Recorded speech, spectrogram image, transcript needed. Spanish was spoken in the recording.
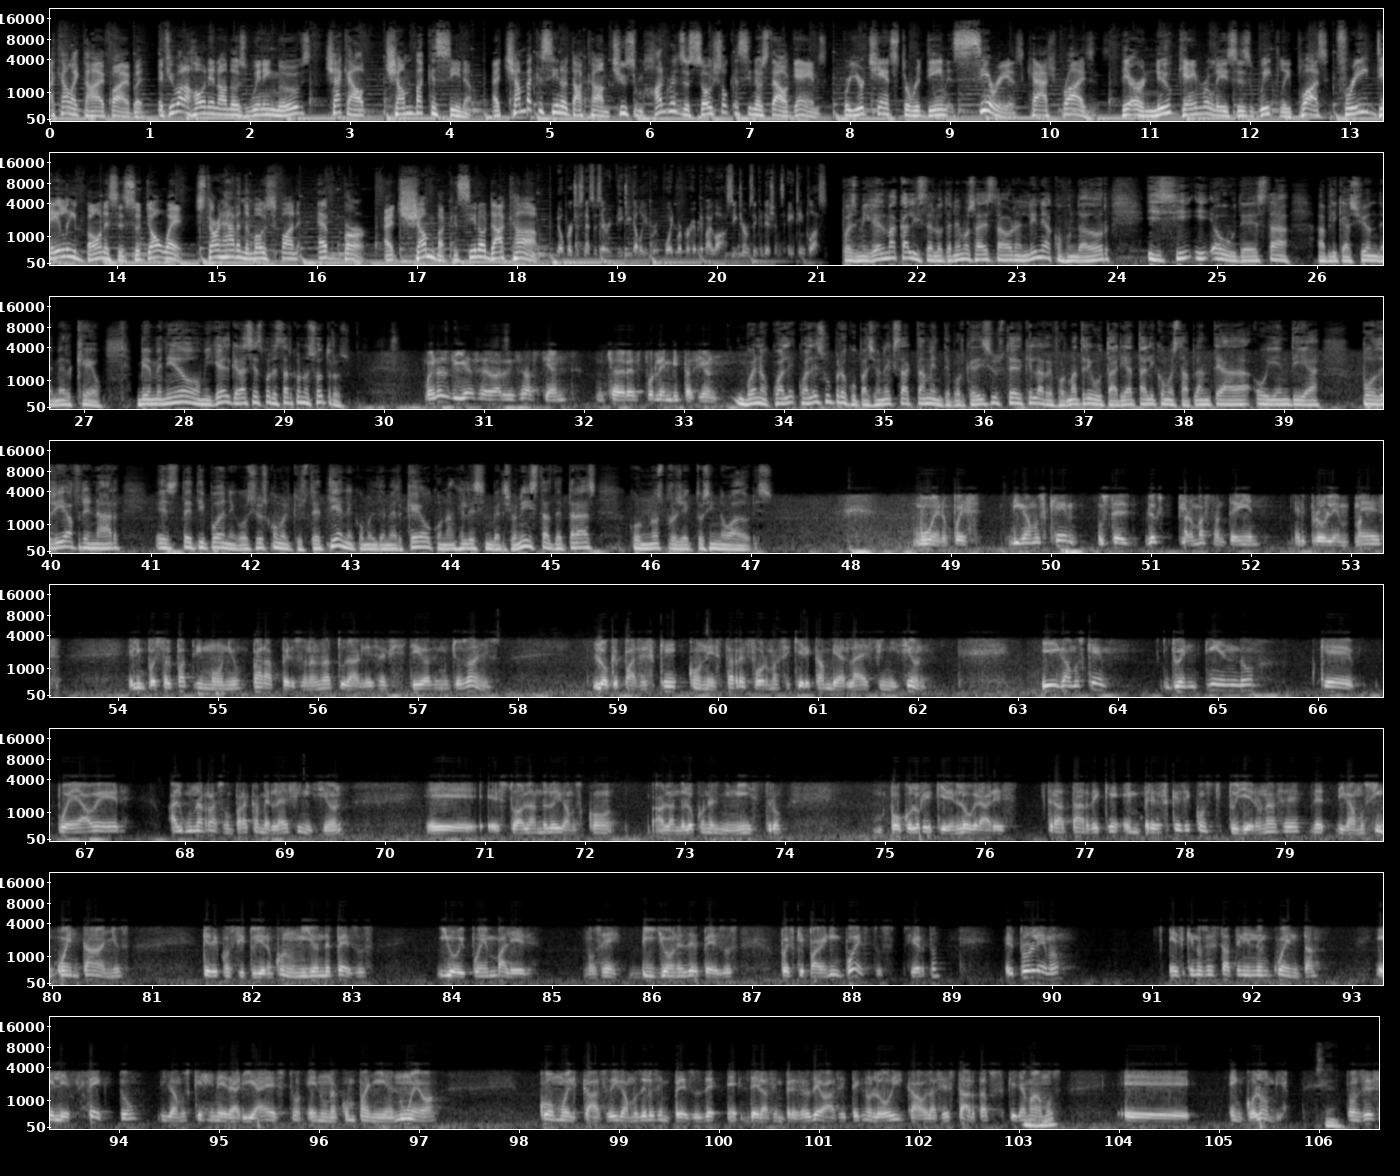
I kind of like the high five, but if you want to hone in on those winning moves, check out Chumba Casino. At ChumbaCasino.com, choose from hundreds of social casino style games for your chance to redeem serious cash prizes. There are new game releases weekly, plus free daily bonuses. So don't wait. Start having the most fun ever at ChumbaCasino.com. No purchase necessary. BGW. Void were prohibited by law. See terms and conditions. 18 plus. Pues Miguel Macalister lo tenemos a esta hora en línea, cofundador y CEO de esta aplicación de Merkeo. Bienvenido, Miguel. Gracias por estar con nosotros. Buenos días, Eduardo y Sebastián. Muchas gracias por la invitación. Bueno, ¿cuál, es- ¿cuál es su preocupación exactamente? Porque dice usted que la reforma tributaria, tal y como está planteada hoy en día, podría frenar este tipo de negocios como el que usted tiene, como el de Merkeo, con ángeles inversionistas detrás, con unos proyectos innovadores. Bueno, pues digamos que ustedes lo explicaron bastante bien. El problema es el impuesto al patrimonio para personas naturales ha existido hace muchos años. Lo que pasa es que con esta reforma se quiere cambiar la definición. Y digamos que yo entiendo que puede haber alguna razón para cambiar la definición. Eh, esto hablándolo, digamos, con, hablándolo con el ministro, un poco lo que quieren lograr es tratar de que empresas que se constituyeron hace, digamos, 50 años, que se constituyeron con un millón de pesos y hoy pueden valer, no sé, billones de pesos, pues que paguen impuestos, ¿cierto? El problema es que no se está teniendo en cuenta el efecto, digamos, que generaría esto en una compañía nueva, como el caso, digamos, de los empresas de, eh, de las empresas de base tecnológica o las startups que llamamos eh, en Colombia. Sí. Entonces,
